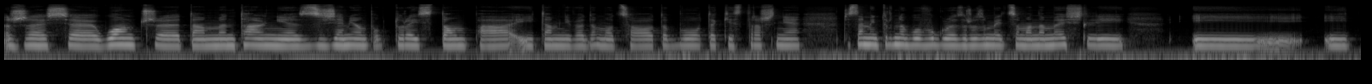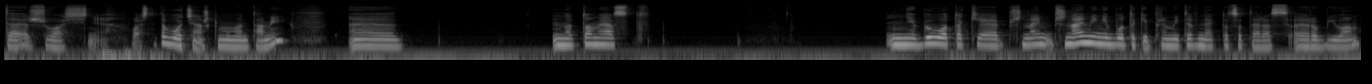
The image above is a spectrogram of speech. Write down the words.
że się łączy tam mentalnie z ziemią, po której stąpa i tam nie wiadomo co. To było takie strasznie, czasami trudno było w ogóle zrozumieć, co ma na myśli i, i też właśnie, właśnie to było ciężkie momentami. E, natomiast nie było takie, przynajmniej, przynajmniej nie było takie prymitywne jak to, co teraz e, robiłam.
